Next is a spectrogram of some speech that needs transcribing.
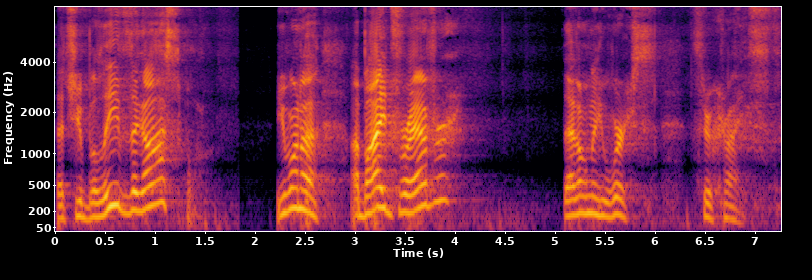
that you believe the gospel. You want to abide forever? That only works through Christ.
